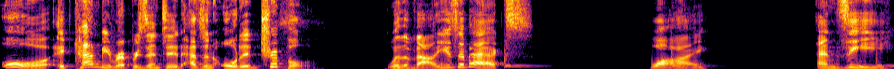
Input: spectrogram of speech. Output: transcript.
Or it can be represented as an ordered triple, where the values of x, y, and z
